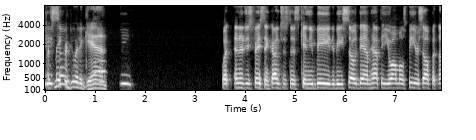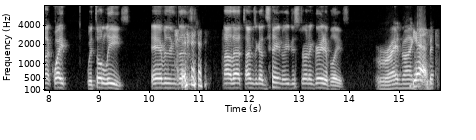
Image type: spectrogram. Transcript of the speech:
Let's make so her do it again. What energy, space, and consciousness can you be to be so damn happy you almost be yourself, but not quite, with total ease? Everything that doesn't allow that times a godzillion way destroying and created, please. Right and wrong, Yes. good and bad,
